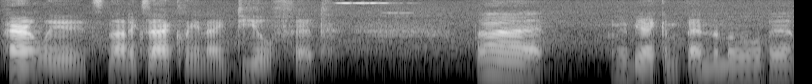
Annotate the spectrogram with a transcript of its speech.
Apparently it's not exactly an ideal fit, but maybe I can bend them a little bit.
